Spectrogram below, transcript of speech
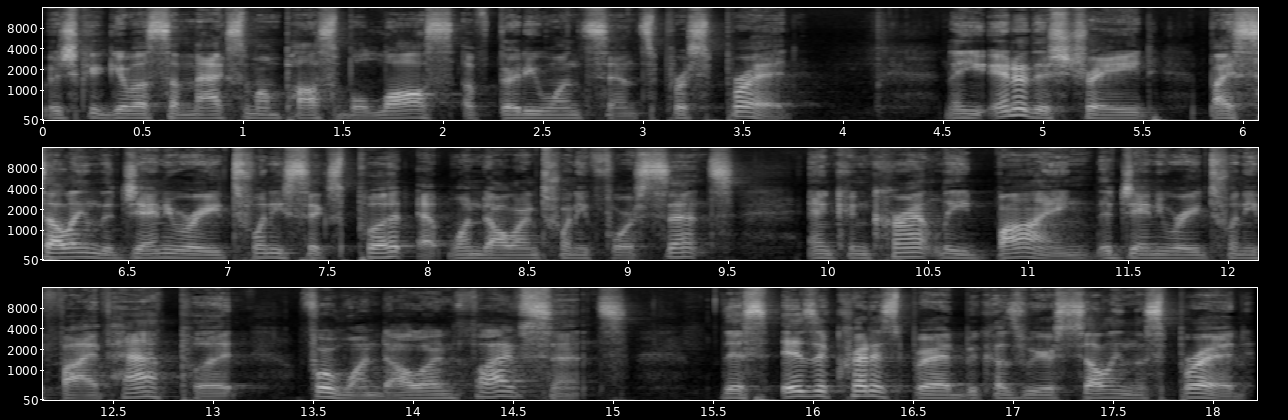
which could give us a maximum possible loss of 31 cents per spread. Now you enter this trade by selling the January 26 put at $1.24 and concurrently buying the January 25 half put for $1.05. This is a credit spread because we are selling the spread.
